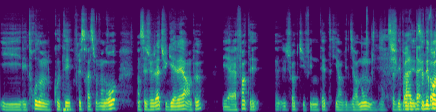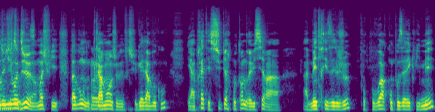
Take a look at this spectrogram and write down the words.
il est trop dans le côté frustration. En gros, dans ces jeux-là, tu galères un peu et à la fin, t'es- euh, je vois que tu fais une tête qui a envie de dire non, mais bon, ça, dépend des- ça dépend du du niveau tout. de jeu. hein. Moi, je suis pas bon, donc Ouais. clairement, je, je galère beaucoup. Et après, tu es super content de réussir à, à maîtriser le jeu pour pouvoir composer avec lui. Mais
